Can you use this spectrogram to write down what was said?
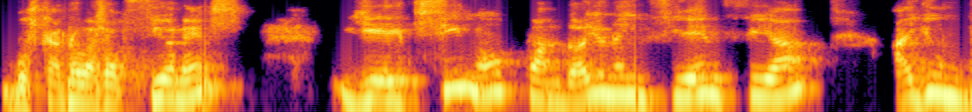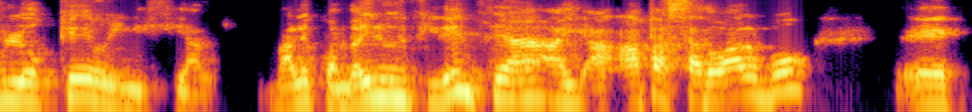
buscar nuevas opciones y el chino, cuando hay una incidencia, hay un bloqueo inicial, ¿vale? Cuando hay una incidencia, ha, pasado algo, eh,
